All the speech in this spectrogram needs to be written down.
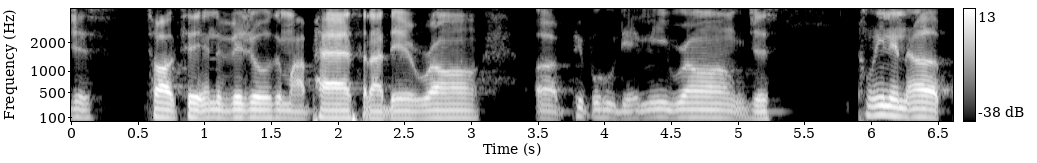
just talk to individuals in my past that I did wrong, uh people who did me wrong, just cleaning up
